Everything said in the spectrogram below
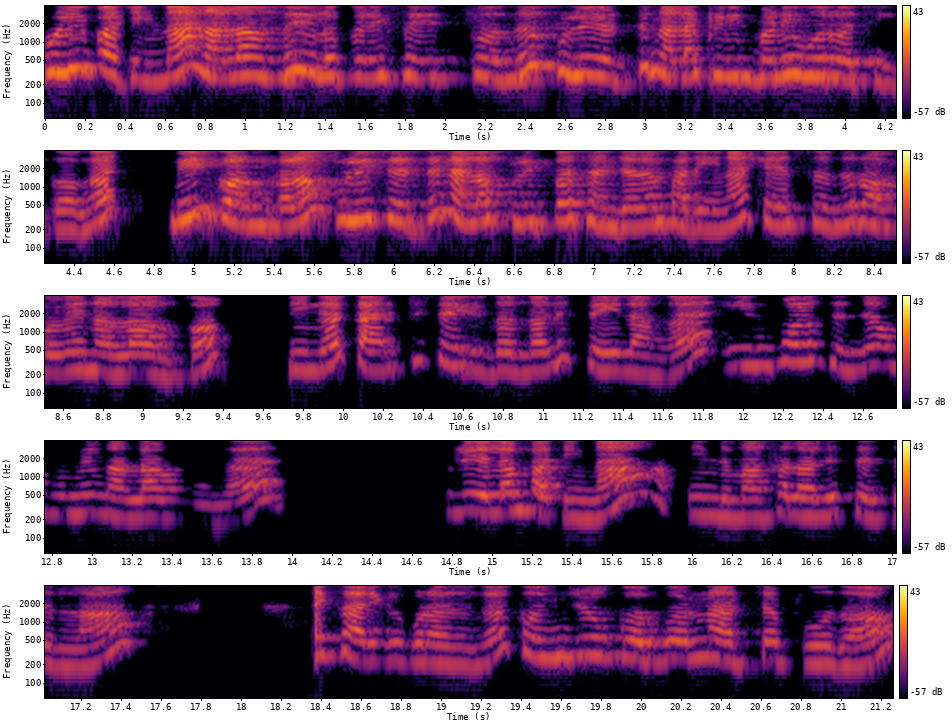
புளி பாத்தீங்கன்னா நல்லா வந்து இவ்வளவு பெரிய சைஸ்க்கு வந்து புளி எடுத்து நல்லா கிளீன் பண்ணி ஊற வச்சுக்கோங்க மீன் குழம்புக்கெல்லாம் புளி சேர்த்து நல்லா புளிப்பா செஞ்சாதான் பாத்தீங்கன்னா டேஸ்ட் வந்து ரொம்பவே நல்லா இருக்கும். நீங்க கரைச்சி செய்யறதா இருந்தாலும் செய்யலாங்க. இது போல செஞ்சா ரொம்பவே நல்லா இருக்குங்க. புளி எல்லாம் பாத்தீங்கன்னா இந்த மசாலாலே சேர்த்துடலாம். அரைக்க கூடாதுங்க. கொஞ்சம் கொரு கொருன்னு அரைச்சா போதும்.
